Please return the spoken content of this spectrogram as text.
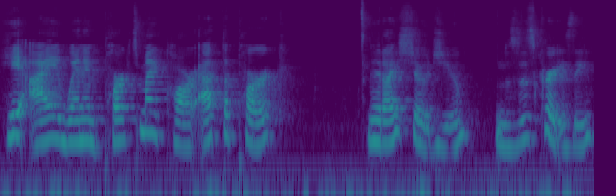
he I went and parked my car at the park that I showed you. This is crazy.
